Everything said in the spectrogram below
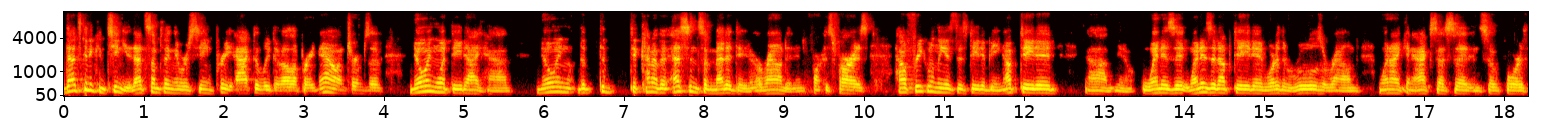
that's going to continue. That's something that we're seeing pretty actively develop right now in terms of knowing what data I have, knowing the, the, the kind of the essence of metadata around it, far, as far as how frequently is this data being updated, um, you know, when is it when is it updated? What are the rules around when I can access it and so forth,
